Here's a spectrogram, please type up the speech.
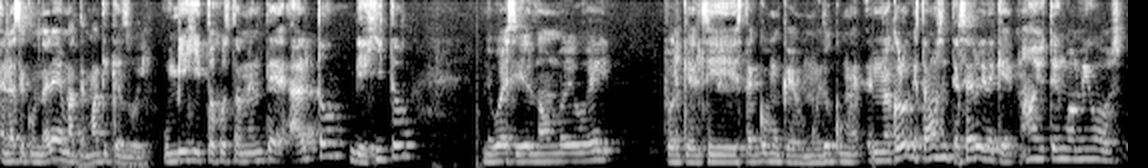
en la secundaria de matemáticas, güey. Un viejito justamente alto, viejito. No voy a decir el nombre, güey. Porque él sí está como que muy documentado. Me acuerdo que estábamos en tercero y de que, no, yo tengo amigos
